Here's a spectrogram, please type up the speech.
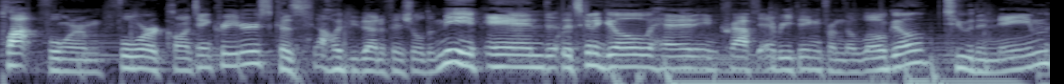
platform for content creators because that would be beneficial to me. And it's going to go ahead and craft everything from the logo to the name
